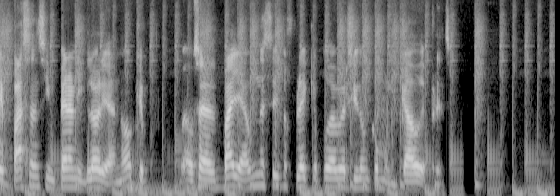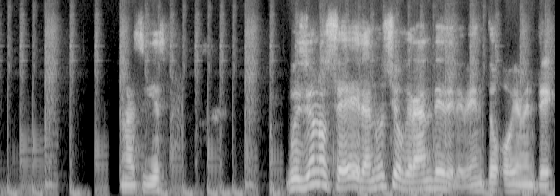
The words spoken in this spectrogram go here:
que pasan sin pena ni gloria, ¿no? Que, o sea, vaya, un State of Play que puede haber sido un comunicado de prensa. Así es. Pues yo no sé, el anuncio grande del evento, obviamente,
